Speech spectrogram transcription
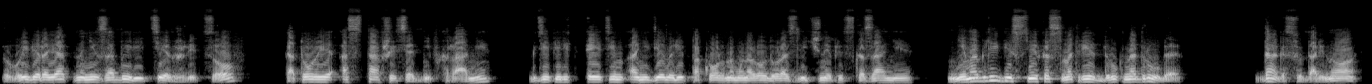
вы, вероятно, не забыли тех жрецов, которые, оставшись одни в храме, где перед этим они делали покорному народу различные предсказания, не могли без смеха смотреть друг на друга. Да, государь, но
